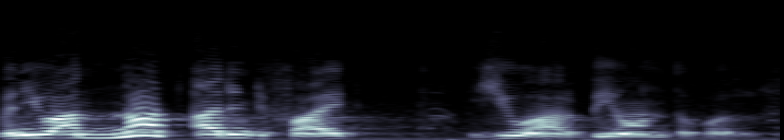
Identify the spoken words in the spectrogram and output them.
when you are not identified you are beyond the world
